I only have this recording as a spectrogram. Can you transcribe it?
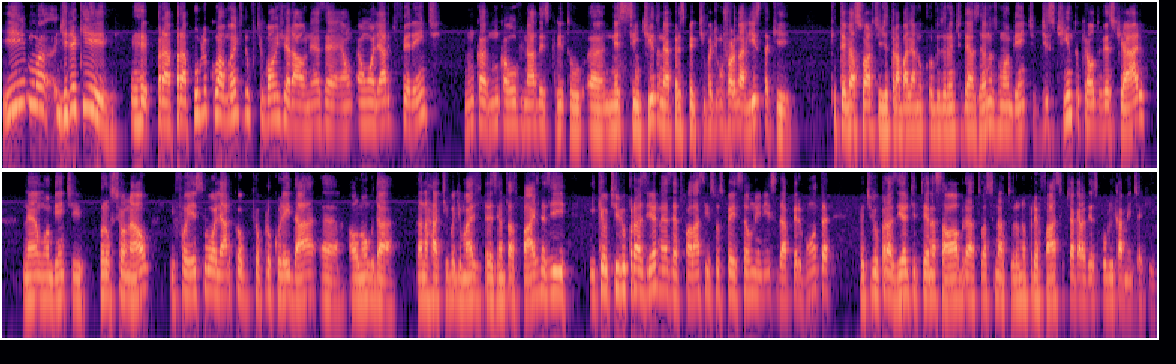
e uma, diria que é, para público amante do futebol em geral, né, é um, é um olhar diferente. Nunca, nunca houve nada escrito uh, nesse sentido, né? A perspectiva de um jornalista que, que teve a sorte de trabalhar no clube durante 10 anos, num ambiente distinto que é o do vestiário, né, um ambiente profissional, e foi esse o olhar que eu, que eu procurei dar uh, ao longo da, da narrativa de mais de 300 páginas, e, e que eu tive o prazer, né, Zé, tu falasse em suspeição no início da pergunta, eu tive o prazer de ter nessa obra a tua assinatura no prefácio, e te agradeço publicamente aqui.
